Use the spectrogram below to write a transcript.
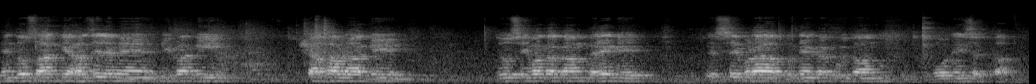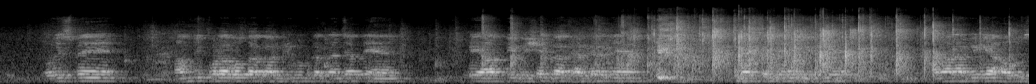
ہندوستان کے ہر ضلع میں فیفا کی شاخا بنا کے جو سیوا کا کام کریں گے، اس سے بڑا دنیا کا کوئی کام ہو نہیں سکتا۔ اور اس میں ہم بھی تھوڑا بہت کنٹریبیوٹ کرنا چاہتے ہیں کہ آپ کے مشن کا گھر گھر میں ہمارا میڈیا ہاؤس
